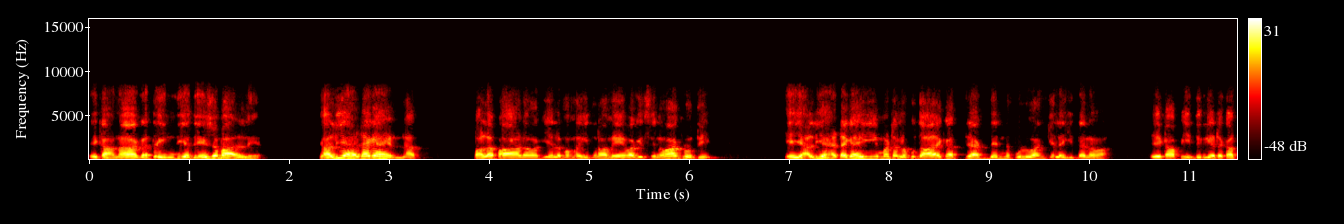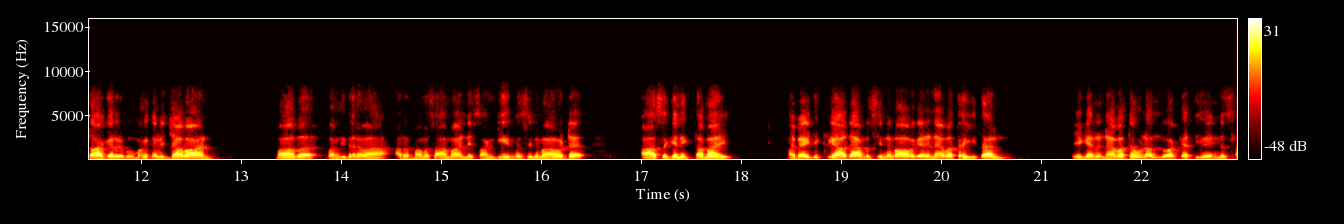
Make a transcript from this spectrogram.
ඒක අනාගත ඉන්දිය දේශපාලනය. යලි හැඩගැහෙන්නත් බලපානවා කියලා මම හිතනවා මේ වගේ සිනමා කෘති ඒ යලි හැඩගැහිීමට ලොකු දායකත්වයක් දෙන්න පුළුවන් කියලා හිතනවා. ඒක අපි ඉදිරියට කතා කරමු. මම හිතන්නේ ජවාන් මාව මං හිතනවා අර මම සාමාන්‍ය සංකීර්ණ සිනමාවට ආස කෙනෙක් තමයි. හැබැයි ඉතින් ක්‍රියාදාම සිනමාව ගැන නැවත හිතන්න. ඒ ගැන නැවත උනන්දුවක් ඇති වෙන්න සහ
